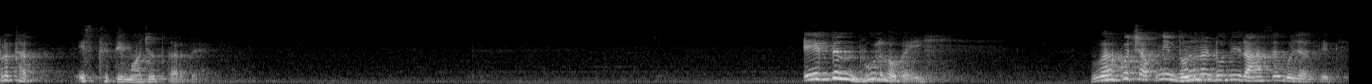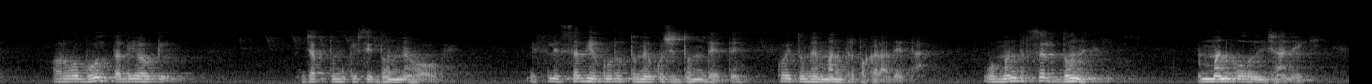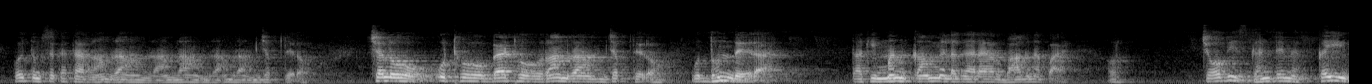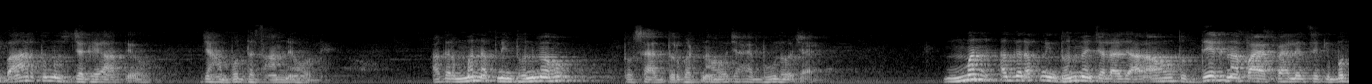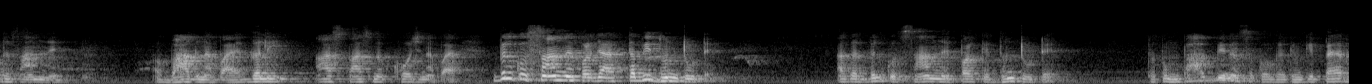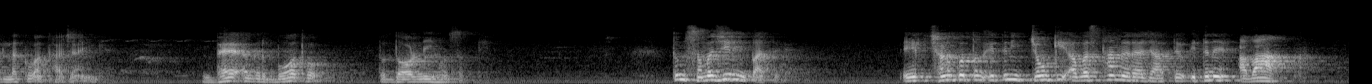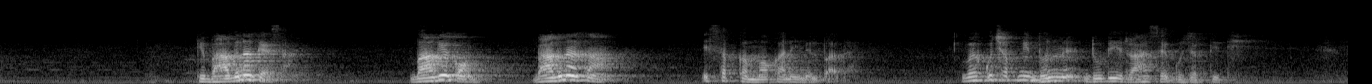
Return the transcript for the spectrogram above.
पृथक स्थिति मौजूद कर दे। एक दिन भूल हो गई। वह कुछ अपनी धुन में डूबी राह से गुजरती थी, और वो भूल तभी होगी जब तुम किसी धुन में होगे इसलिए सभी गुरु तुम्हें कुछ धुन देते हैं, कोई तुम्हें मंत्र पकड़ा देता। वो मंत्र सिर्फ़ धुन है। मन को उलझाने की। कोई तुमसे कहता, राम राम राम राम राम राम, जपते रहो। चलो, उठो, बैठो, राम राम, जपते रहो। वो धुन दे रहा है, ताकि मन काम में लगा रहा है और भाग ना पाए। और 24 घंटे में कई बार तुम उस जगह आते हो, जहाँ बुद्ध सामने होते। अगर मन अपनी धुन में हो तो शायद दुर्घटना हो जाए, भूल हो जाए। मन अगर अपनी धुन में चला जा रहा हो तो देख ना पाए पहले से कि बुद्ध सामने। और भाग ना पाए, गली आसपास में खोज ना पाए। बिल्कुल सामने पड़ जाए, तभी धुन टूटे। अगर बिल्कुल सामने पड़ के धुन टूटे तो तुम भाग भी ना सकोगे, क्योंकि पैर लकवा खा जाएँगे। भय अगर बहुत हो तो दौड़ नहीं हो सकती। तुम समझ ही नहीं पाते। एक क्षण को तुम इतनी चौंकी अवस्था में रह जाते हो, इतने अवाक, कि भागना कैसा? भागे कौन? भागना कहाँ? इस सब का मौका नहीं मिल पाता। वह कुछ अपनी धुन में डूबी राह से गुजरती थी।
